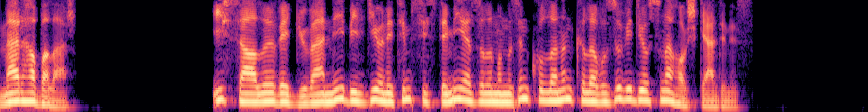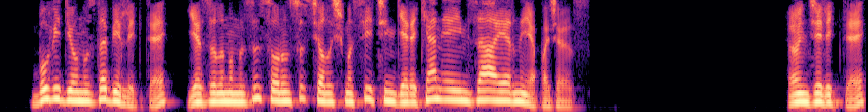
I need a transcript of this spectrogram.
Merhabalar. İş Sağlığı ve Güvenliği Bilgi Yönetim Sistemi yazılımımızın kullanım kılavuzu videosuna hoş geldiniz. Bu videomuzda birlikte, yazılımımızın sorunsuz çalışması için gereken e-imza ayarını yapacağız. Öncelikle,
